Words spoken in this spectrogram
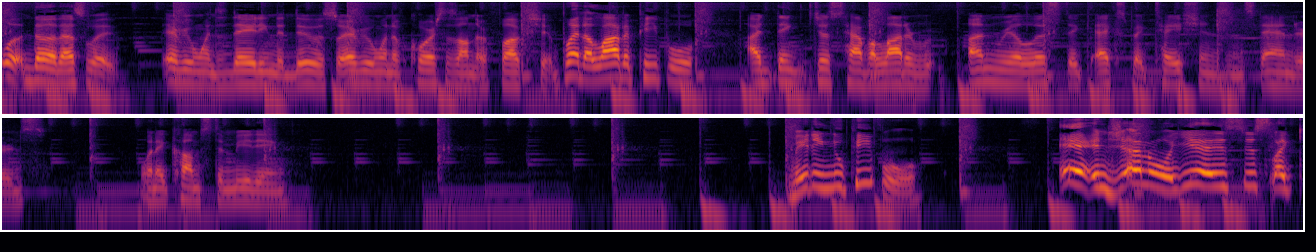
well, duh, that's what everyone's dating to do. So everyone, of course, is on their fuck shit. But a lot of people, I think, just have a lot of unrealistic expectations and standards when it comes to meeting meeting new people. Yeah, in general, yeah, it's just like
